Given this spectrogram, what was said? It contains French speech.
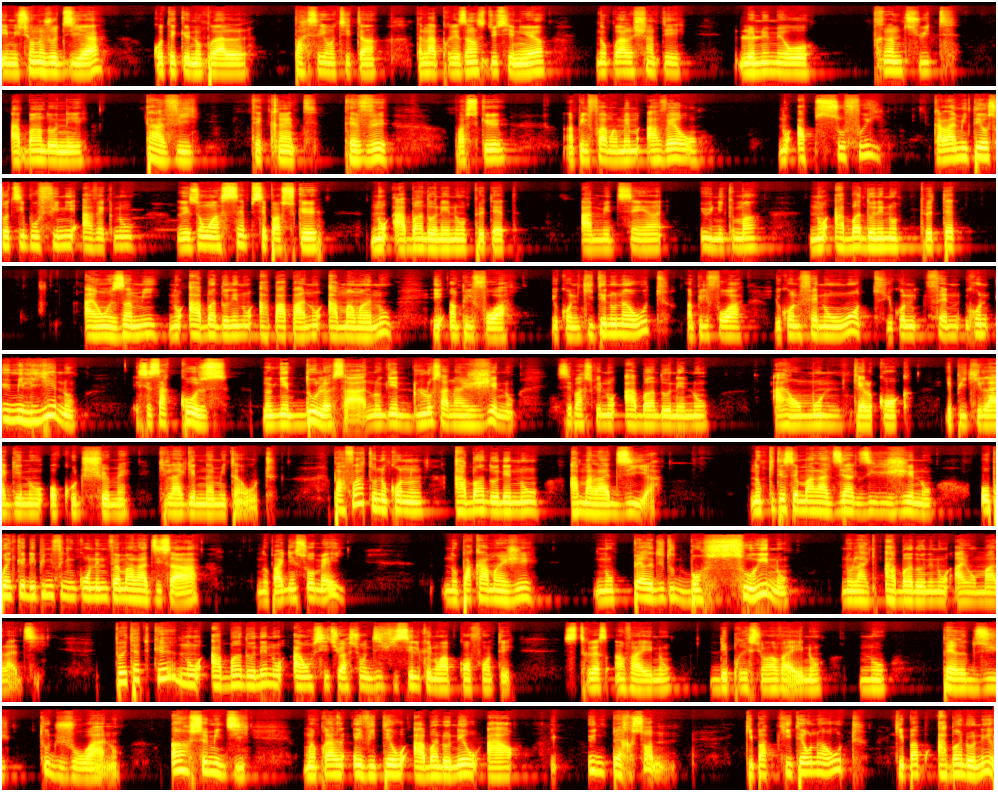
émission d'aujourd'hui, côté que nous pourrons passer un petit temps dans la présence du Seigneur, nous pourrons chanter le numéro 38, Abandonner ta vie, tes craintes, tes vœux, parce que, en pile fois, moi-même, avec nous avons souffri, calamité au sorti pour finir avec nous. Raison simple, c'est parce que nous abandonnons peut-être à médecin uniquement, nous abandonnons peut-être à un ami, nous abandonnons nous à papa nous, à maman nous, et en pile fois, ils qu'on quitte nous dans route, en pile fois, ils qu'on fait nous honte, ils qu'on fait qu'on humilier nous. Et c'est ça cause nous avons douleur ça, nous avons de l'eau ça dans nous. C'est parce que nous abandonnons nous à un monde quelconque et puis qui lague nous au coup de chemin, qui lague dans mi-temps route. Parfois, nous qu'on abandonné nous à maladie. Nous quitter ces maladies à diriger nous. Ou pren ke depi nou fin konen fè maladi sa, nou pa gen somey, nou pa ka manje, nou perdi tout bon souri nou, nou la abandone nou a yon maladi. Petet ke nou abandone nou a yon situasyon difisil ke nou ap konfronte. Stres envaye nou, depresyon envaye nou, nou perdi tout joa nou. An se midi, mwen pral invite ou abandone ou a yon person ki pa pkite ou nan out, qui pas abandonner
